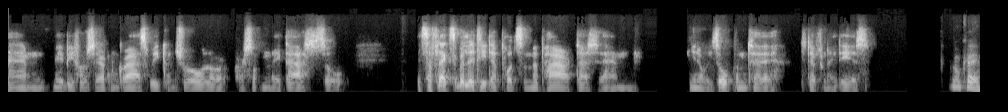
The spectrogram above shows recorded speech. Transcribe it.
um, maybe for certain grass weed control or or something like that. So it's a flexibility that puts him apart. That um, you know, he's open to, to different ideas. Okay.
